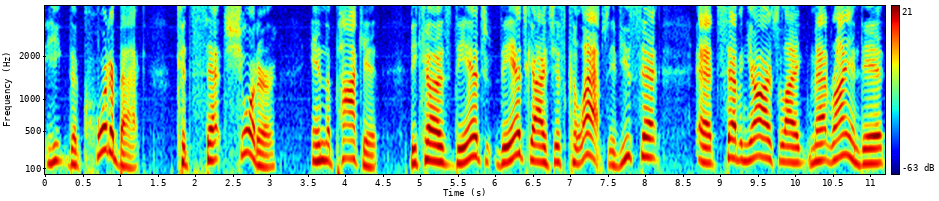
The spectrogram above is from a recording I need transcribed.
he the quarterback could set shorter in the pocket because the edge the edge guys just collapse. If you set at seven yards like Matt Ryan did,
